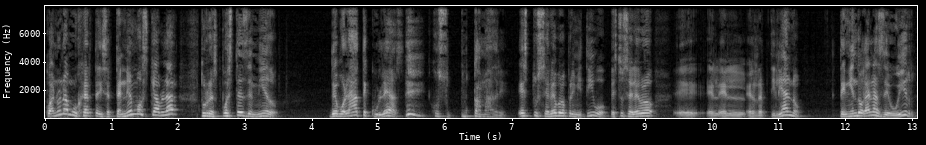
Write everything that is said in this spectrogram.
Cuando una mujer te dice, tenemos que hablar, tu respuesta es de miedo. De volada te culeas. ¡Ah! ¡Hijo su puta madre! Es tu cerebro primitivo, es tu cerebro, eh, el, reptiliano, teniendo ganas de huir.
